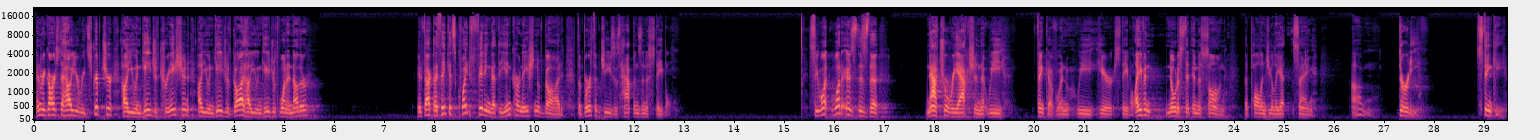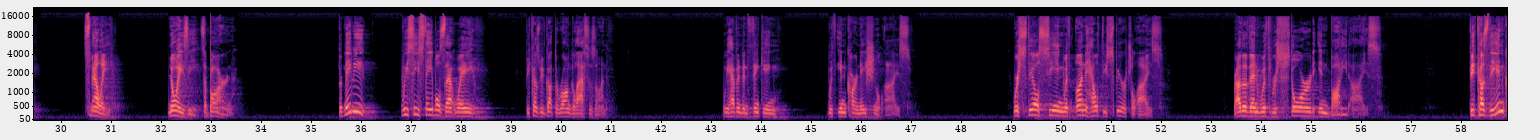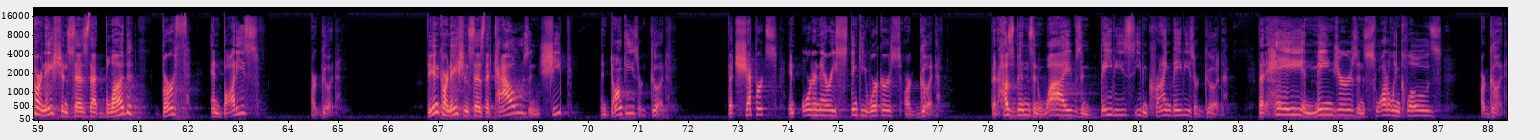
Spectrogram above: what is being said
in regards to how you read Scripture, how you engage with creation, how you engage with God, how you engage with one another. In fact, I think it's quite fitting that the incarnation of God, the birth of Jesus, happens in a stable. See, what, what is, is the natural reaction that we think of when we hear stable? I even noticed it in the song that Paul and Juliet sang um, dirty, stinky, smelly, noisy. It's a barn. But maybe we see stables that way because we've got the wrong glasses on. We haven't been thinking with incarnational eyes. We're still seeing with unhealthy spiritual eyes rather than with restored, embodied eyes. Because the incarnation says that blood, birth, and bodies are good. The incarnation says that cows and sheep and donkeys are good, that shepherds and ordinary stinky workers are good, that husbands and wives and babies, even crying babies, are good, that hay and mangers and swaddling clothes are good.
